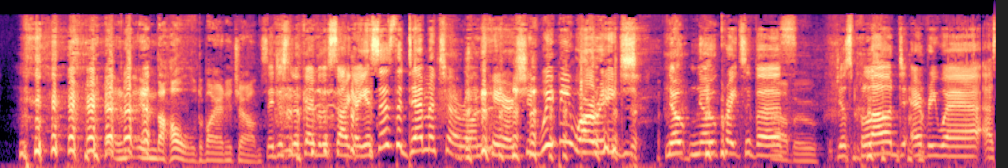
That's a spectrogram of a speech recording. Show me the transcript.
in, in the hold, by any chance? They just look over the side going, it says the Demeter on here. Should we be worried? No, no crates of earth. Just blood everywhere, a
